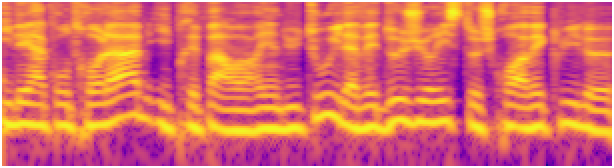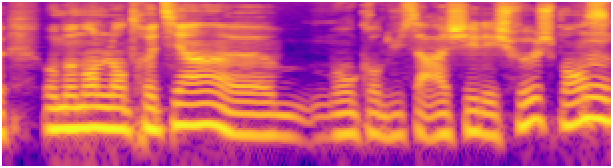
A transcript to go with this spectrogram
il est il prépare rien du tout. Il avait deux juristes, je crois, avec lui le, au moment de l'entretien, euh, bon, qui ont dû s'arracher les cheveux, je pense, Mm.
